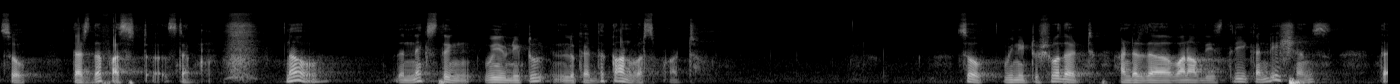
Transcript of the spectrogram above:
So that is the first uh, step. Now the next thing we need to look at the converse part. So we need to show that under the one of these three conditions the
